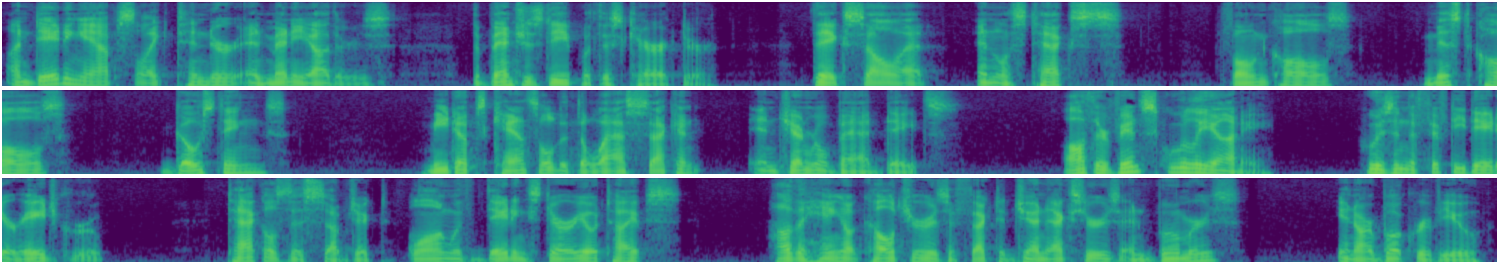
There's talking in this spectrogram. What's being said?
On dating apps like Tinder and many others, the bench is deep with this character. They excel at endless texts, phone calls, missed calls, ghostings, meetups canceled at the last second, and general bad dates. Author Vince Guglielmi, who is in the 50 dater age group, tackles this subject along with dating stereotypes, how the hangout culture has affected Gen Xers and boomers, in our book review,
